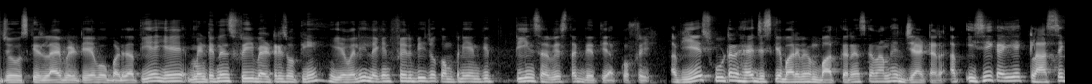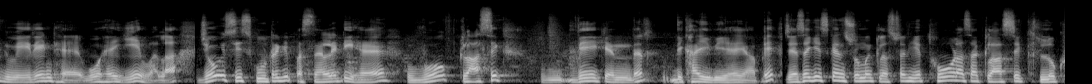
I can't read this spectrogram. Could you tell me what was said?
जो उसकी रिलायबिलिटी है वो बढ़ जाती है। ये मेंटेनेंस फ्री बैटरीज होती हैं, ये वाली, लेकिन फिर भी जो कंपनी इनकी तीन सर्विस तक देती है आपको फ्री अब ये स्कूटर है जिसके बारे में हम बात कर रहे हैं, इसका नाम है जेटर अब इसी का ये क्लासिक वेरियंट है, वो है ये वाला, जो इसी स्कूटर की पर्सनैलिटी है, वो क्लासिक वे के अंदर दिखाई हुई है यहाँ पे। जैसे कि इसका इंस्ट्रूमेंट क्लस्टर ये थोड़ा सा क्लासिक लुक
